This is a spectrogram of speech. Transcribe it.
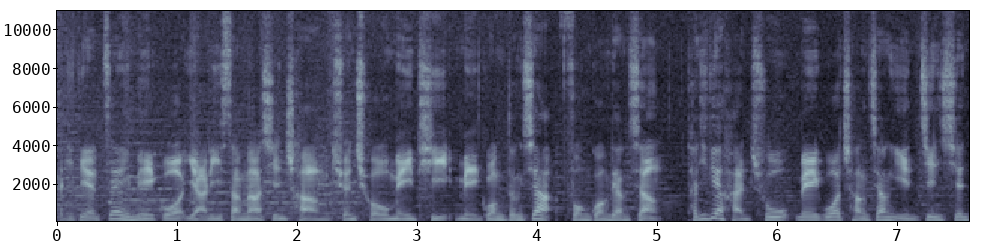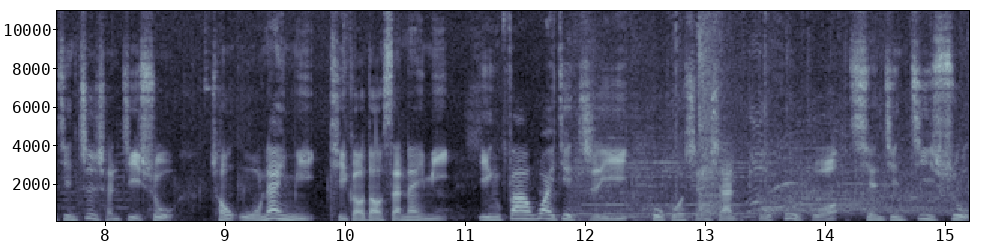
台积电在美国亚利桑那新厂，全球媒体镁光灯下风光亮相。台积电喊出，美国厂将引进先进制程技术，从五纳米提高到三纳米，引发外界质疑护国神山不护国，先进技术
